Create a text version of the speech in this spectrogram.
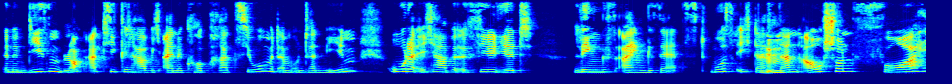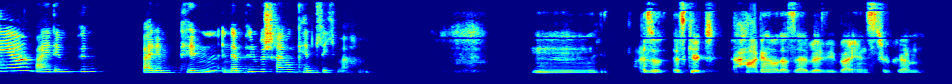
in diesem Blogartikel habe ich eine Kooperation mit einem Unternehmen oder ich habe Affiliate Links eingesetzt. Muss ich das mhm. dann auch schon vorher bei dem Pin, bei dem Pin in der Pin-Beschreibung kenntlich machen? Also es gilt haargenau dasselbe wie bei Instagram.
